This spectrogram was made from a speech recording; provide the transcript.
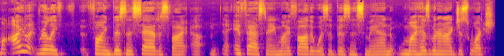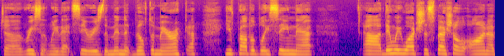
I really find business satisfying, uh, fascinating. My father was a businessman. My husband and I just watched uh, recently that series, "The Men That Built America." You've probably seen that. Uh, then we watched a special on a,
